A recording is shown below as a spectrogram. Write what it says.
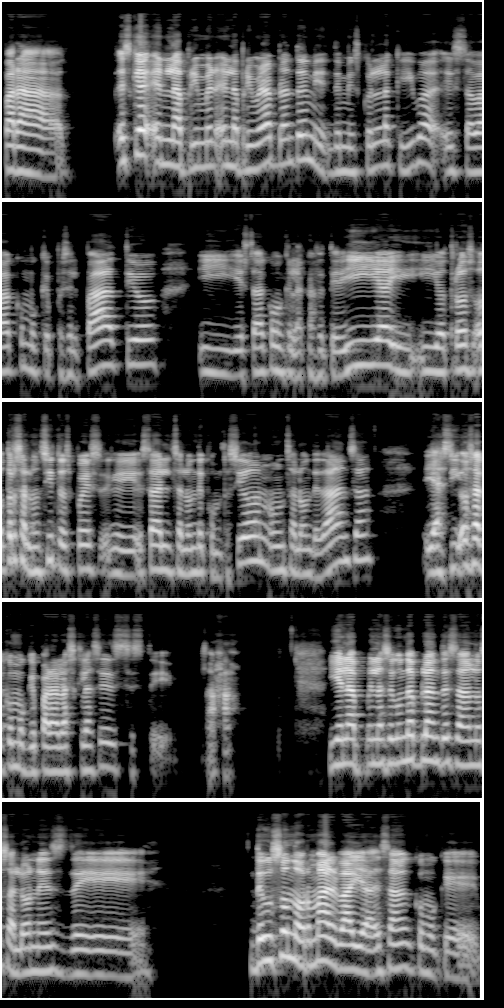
para es que en la primer en la primera planta de mi de mi escuela en la que iba, estaba como que, pues, el patio, y estaba como que la cafetería, y otros otros saloncitos, pues, eh, estaba el salón de computación, un salón de danza, y así, o sea, como que para las clases, este ajá. Y en la en la segunda planta estaban los salones de de uso normal, vaya, estaban como que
